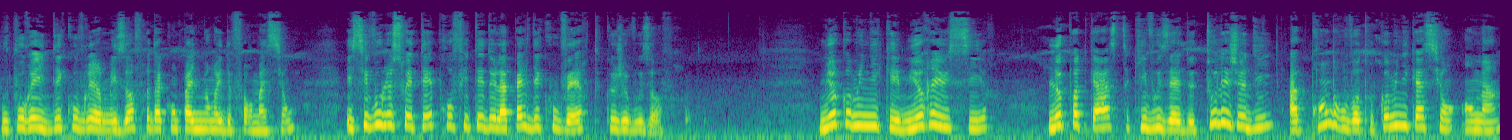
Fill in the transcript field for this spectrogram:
Vous pourrez y découvrir mes offres d'accompagnement et de formation, et si vous le souhaitez, profitez de l'appel découverte que je vous offre. Mieux communiquer, mieux réussir, le podcast qui vous aide tous les jeudis à prendre votre communication en main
